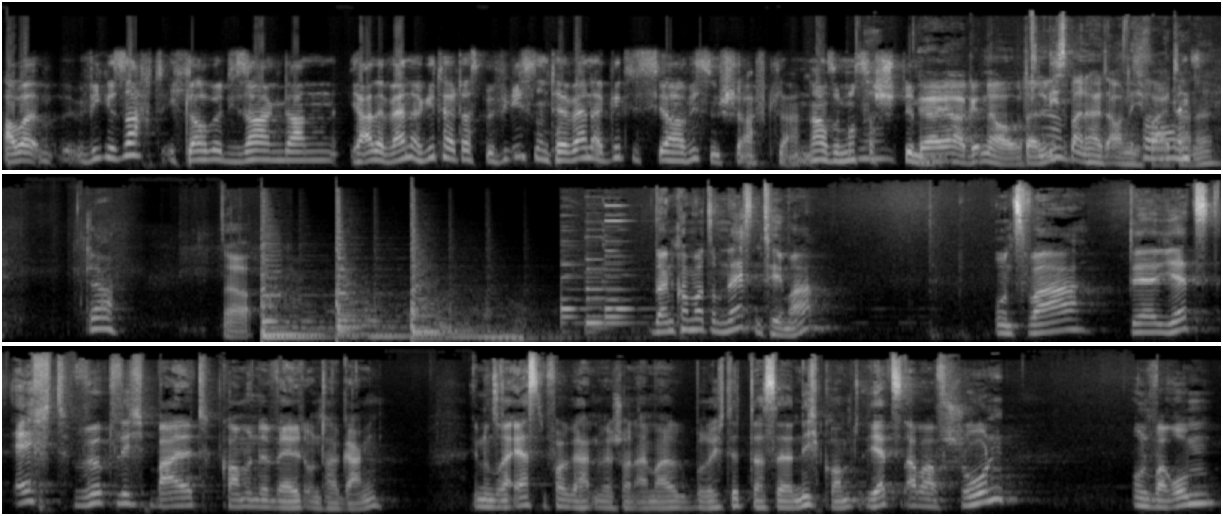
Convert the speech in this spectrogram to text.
Aber wie gesagt, ich glaube, die sagen dann, ja, der Werner Gitt hat das bewiesen und der Werner Gitt ist ja Wissenschaftler, na, also muss das stimmen. Ja, ja, genau. Dann liest man halt auch nicht So. weiter. Ne? Klar. Ja. Dann kommen wir zum nächsten Thema. Und zwar der jetzt echt wirklich bald kommende Weltuntergang. In unserer ersten Folge hatten wir schon einmal berichtet, dass er nicht kommt. Jetzt aber schon. Und warum?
